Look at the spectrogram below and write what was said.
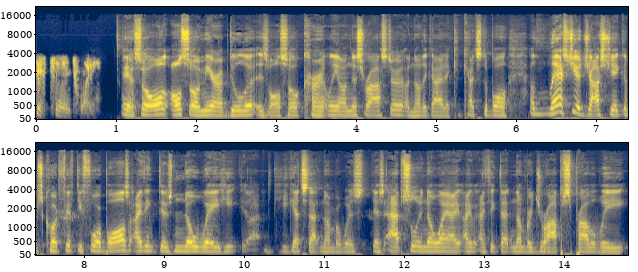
15 and 20? Yeah, so also Ameer Abdullah is also currently on this roster, another guy that can catch the ball. Uh, last year, Josh Jacobs caught 54 balls. I think there's no way he uh, he gets that number. Wiz there's absolutely no way. I, I, I think that number drops probably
